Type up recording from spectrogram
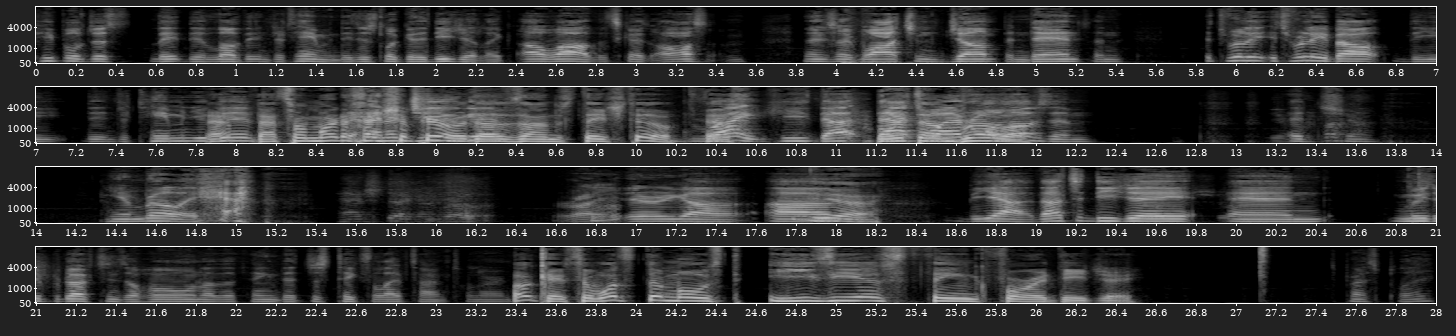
people just they, they love the entertainment. They just look at the DJ like, "Oh wow, this guy's awesome." And then just like watch him jump and dance and it's really it's really about the the entertainment you Yeah, give. that's what Mordecai energy Shapiro does on stage too. That's- Right. He that that's the why everyone loves him. It's true. The umbrella, yeah. Right. There we go. Um, yeah. But yeah, that's a DJ and music production's a whole other thing that just takes a lifetime to learn. Okay, so what's the most easiest thing for a DJ? Press play.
